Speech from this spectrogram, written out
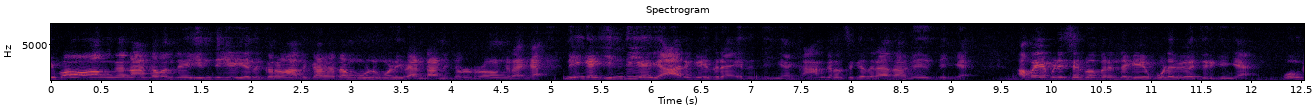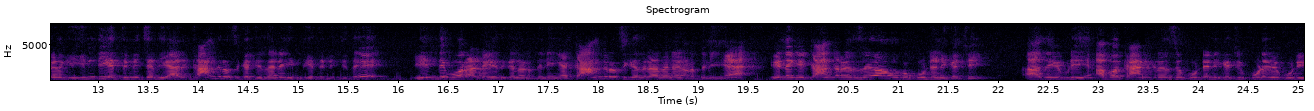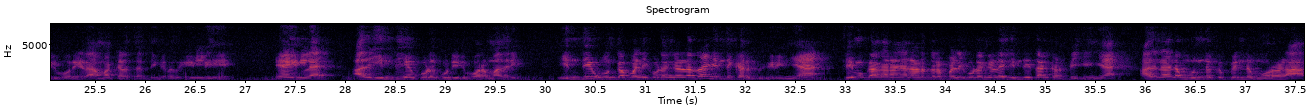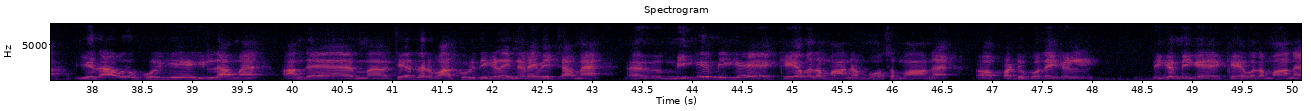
இப்போ அவங்க நாங்கள் வந்து இந்தியை எதுக்குறோம்? அதுக்காக தான் மூணு மொழி வேண்டான்னு சொல்கிறோங்கிறாங்க நீங்கள் இந்தியை யாருக்கு எதிராக எதிர்த்தீங்க? காங்கிரஸுக்கு எதிராக தான் எதிர்த்தீங்க. அப்போ எப்படி செல்வ பெருந்தகையை கூடவே வச்சுருக்கீங்க? உங்களுக்கு இந்திய திணிச்சது யாரு? காங்கிரஸ் கட்சி தானே இந்திய திணிச்சது. இந்தி போராட்டம் எதுக்கு நடத்துனீங்க? காங்கிரஸுக்கு எதிராக தானே நடத்துனீங்க. இன்னைக்கு காங்கிரஸ் உங்கள் கூட்டணி கட்சி. அது எப்படி? அப்போ காங்கிரஸ் கூட்டணி கட்சி கூடவே கூட்டிகிட்டு போகிறீங்களா மக்களை சந்திக்கிறதுக்கு இல்லையே. ஏன் இல்லை. அது இந்தியை கூட கூட்டிகிட்டு போகிற மாதிரி. இந்தி உங்கள் பள்ளிக்கூடங்களில் தான் இந்தி கற்பிக்கிறீங்க. திமுக காரங்க நடத்துகிற பள்ளிக்கூடங்களில் இந்தி தான் கற்பிக்கிங்க. அதனால முன்னுக்கு பின்னு முரளா ஏதாவது கொள்கையே இல்லாமல் அந்த ம, தேர்தல் வாக்குறுதிகளை நிறைவேற்றாமல் மிக மிக கேவலமான மோசமான படுகொலைகள் மிக மிக கேவலமான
